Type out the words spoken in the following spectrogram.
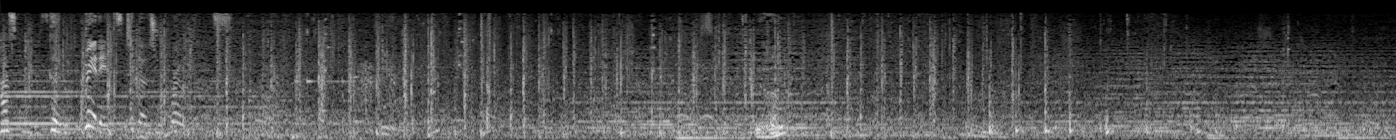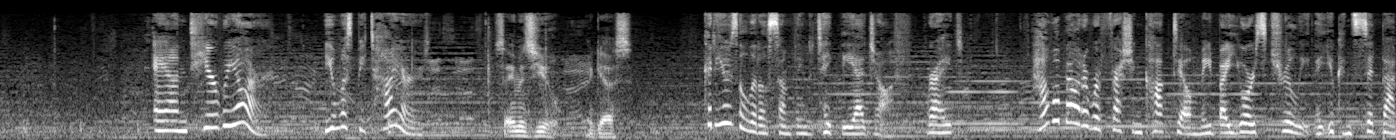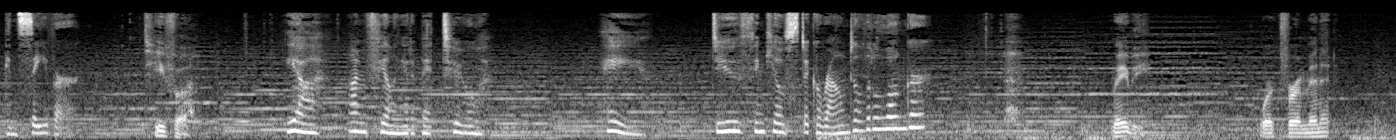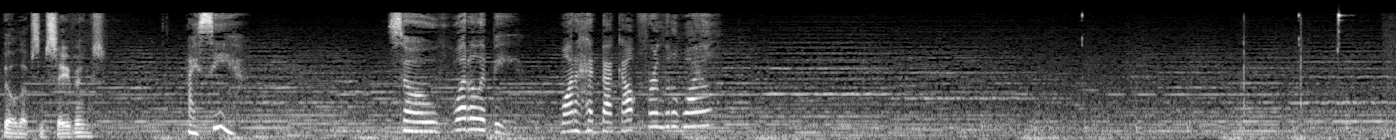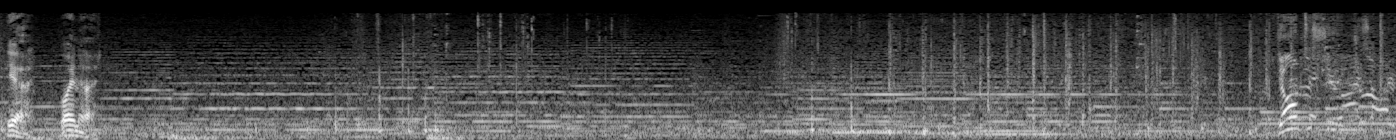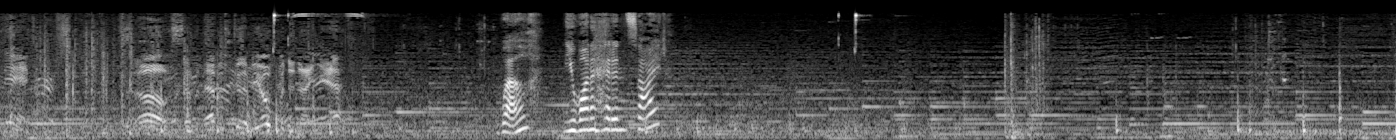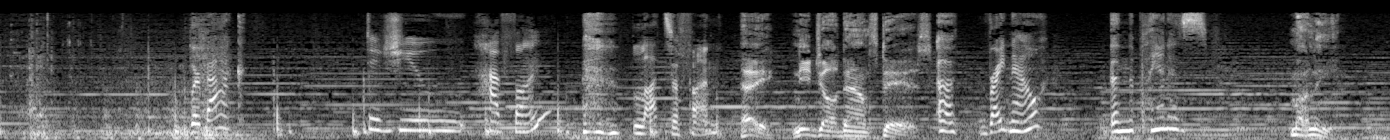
My husband is Good riddance to those rodents. Uh-huh. And here we are. You must be tired. Same as you, I guess. Could use a little something to take the edge off, right? How about a refreshing cocktail made by yours truly that you can sit back and savor? Tifa, Yeah, I'm feeling it a bit too. Hey, do you think you'll stick around a little longer? maybe. Work for a minute, build up some savings. I see. So, what'll it be? Want to head back out for a little while? Yeah, why not? Don't take your eyes off it. So, Seventh Heaven's gonna be open tonight, yeah? Well, you want to head inside? We're back. Did you have fun? Lots of fun. Hey, need y'all downstairs. Uh, right now? Then the plan is... Marlene,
